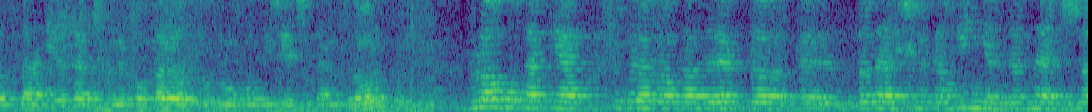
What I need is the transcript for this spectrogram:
rozdanie, tak żeby po parę osób mogło widzieć ten wzór. W logu, tak jak sugerował Pan Dyrektor, e, dodaliśmy tę linię zewnętrzną.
